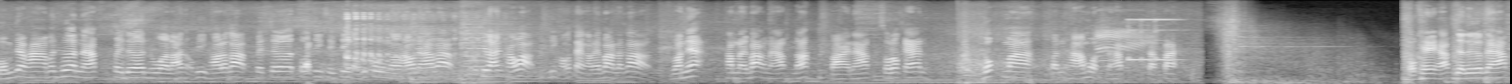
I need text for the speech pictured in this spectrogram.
ผมจะพาเพื่อนๆนะครับ ไปเดินทัวร์ร้านของพี่เขาแล้วก็ไปเจอตัวจริงเสียงจริงของพี่ตูนของเขานะครับว่าที่ร้านเขาอะมีของแต่งอะไรบ้างแล้วก็วันเนี้ยทำอะไรบ้างนะครับเนาะไปนะครับสโลแกนยกมาปัญหาหมดนะครับ จัดไป โอเคครับ อย่าลืมนะครับ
